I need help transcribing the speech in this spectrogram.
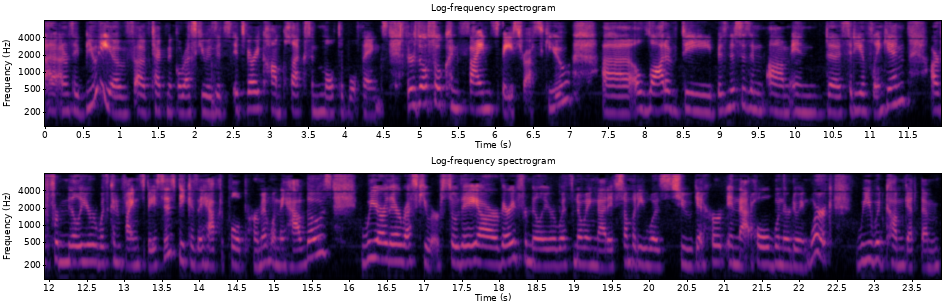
I don't say beauty of, of technical rescue is it's it's very complex and multiple things. There's also confined confined space rescue. Uh, a lot of the businesses in um, in the city of Lincoln are familiar with confined spaces because they have to pull a permit when they have those. We are their rescuer, so they are very familiar with knowing that if somebody was to get hurt in that hole when they're doing work, we would come get them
